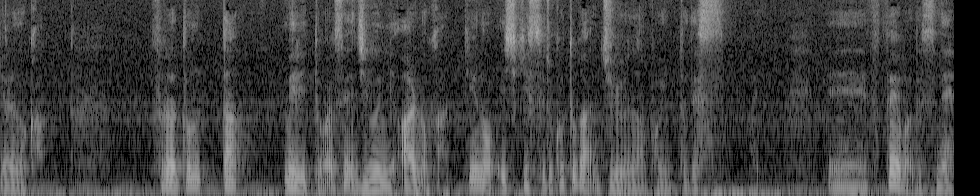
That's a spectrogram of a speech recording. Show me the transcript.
やるのか。それはどんなメリットがですね自分にあるのか。っていうのを意識することが重要なポイントです。はいえー、例えばですね、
